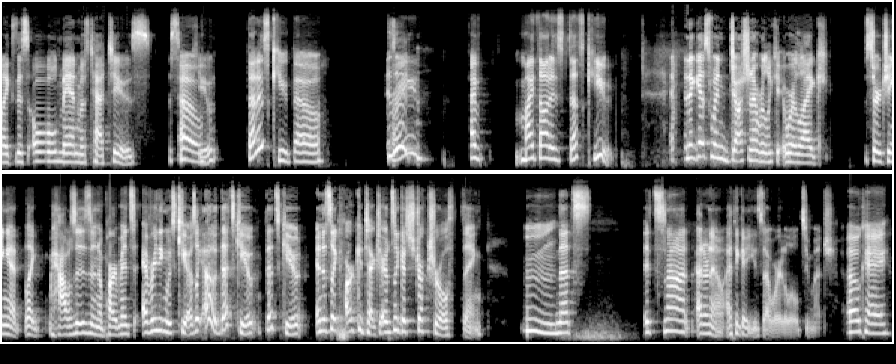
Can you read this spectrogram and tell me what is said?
Like this old man with tattoos. So Oh, cute. That is cute though. Is right? it? I my thought is that's cute. And I guess when Josh and I were looking, were like searching at like houses and apartments, everything was cute. I was like, oh, that's cute. That's cute. And it's like architecture. It's like a structural thing. Mm, that's, it's not, I don't know. I think I use that word a little too much. okay.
